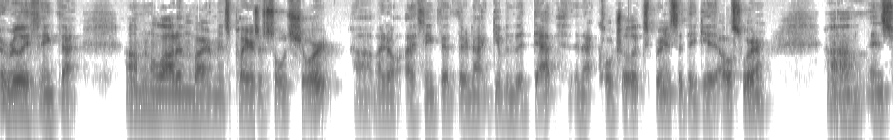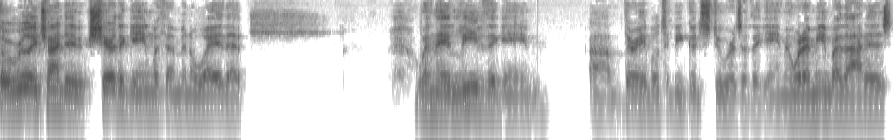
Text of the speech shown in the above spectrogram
I really think that um, in a lot of environments, players are sold short. Um, I don't, I think that they're not given the depth and that cultural experience that they get elsewhere. Um, and so really trying to share the game with them in a way that when they leave the game, um, they're able to be good stewards of the game. And what I mean by that is,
